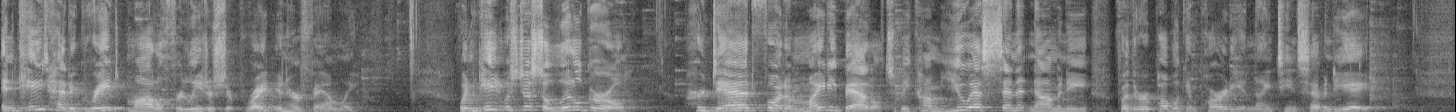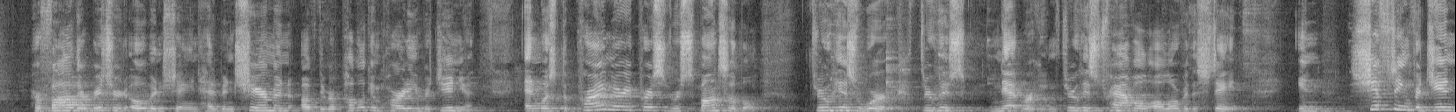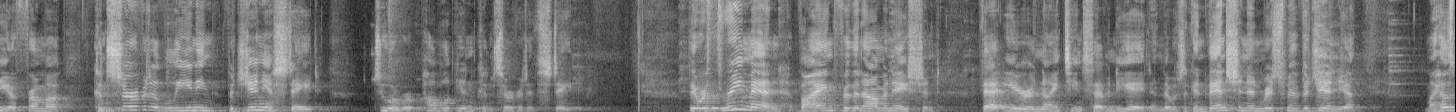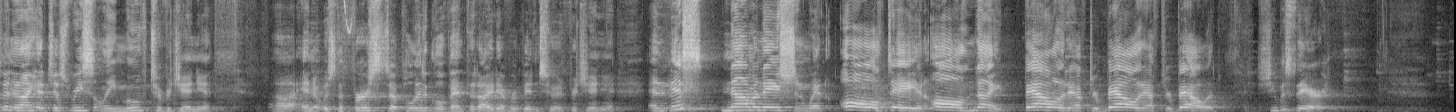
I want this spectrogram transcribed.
And Kate had a great model for leadership right in her family. When Kate was just a little girl, her dad fought a mighty battle to become U.S. Senate nominee for the Republican Party in 1978. Her father, Richard Obenshain, had been chairman of the Republican Party in Virginia and was the primary person responsible through his work, through his networking, through his travel all over the state, in shifting Virginia from a conservative leaning Virginia state to a Republican conservative state. There were three men vying for the nomination that year in 1978, and there was a convention in Richmond, Virginia. My husband and I had just recently moved to Virginia, uh, and it was the first uh, political event that I'd ever been to in Virginia. And this nomination went all day and all night, ballot after ballot after ballot. She was there.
